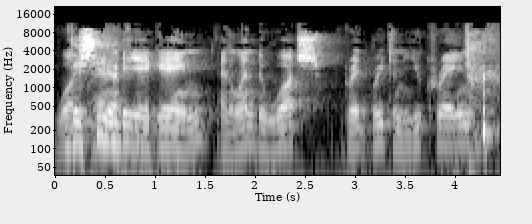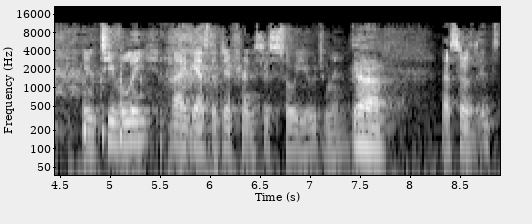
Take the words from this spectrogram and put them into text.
watch it. NBA game and when they watch Great Britain, Ukraine in Tivoli, I guess the difference is so huge, man. yeah. Uh, So it's,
